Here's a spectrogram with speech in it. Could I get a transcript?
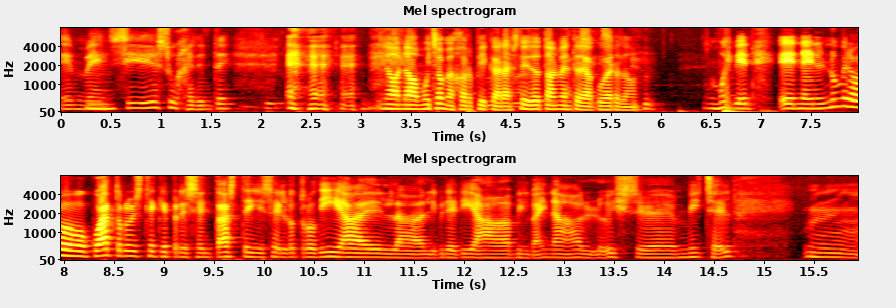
M, sí, es sugerente. No, no, mucho mejor pícara, Mucho estoy mejor totalmente de Pícara, sí, acuerdo. Muy bien. En el número 4, este que presentasteis el otro día en la librería bilbaína Luis eh, Michel, mm,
